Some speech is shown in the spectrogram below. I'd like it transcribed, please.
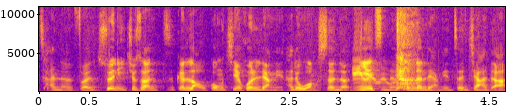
才能分，所以你就算只跟老公结婚两年他就往生了，你也只能分那两年增加的啊。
